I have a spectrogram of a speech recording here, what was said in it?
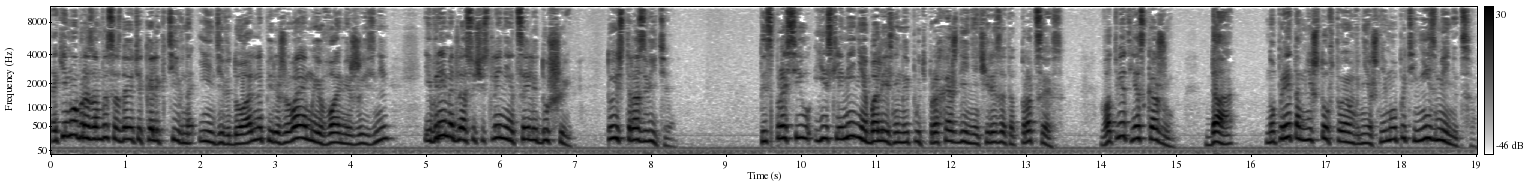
Таким образом, вы создаете коллективно и индивидуально переживаемые вами жизни и время для осуществления цели души, то есть развития. Ты спросил, есть ли менее болезненный путь прохождения через этот процесс? В ответ я скажу «да», но при этом ничто в твоем внешнем опыте не изменится.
